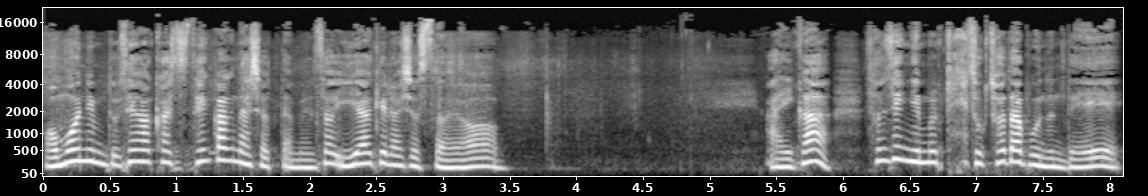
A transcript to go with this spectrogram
어머님도 생각하, 생각나셨다면서 이야기를 하셨어요. 아이가 선생님을 계속 쳐다보는데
